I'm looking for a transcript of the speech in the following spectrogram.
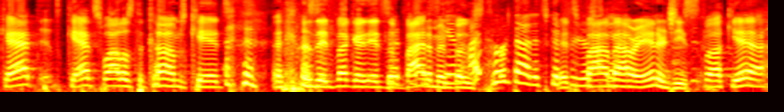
Cat Cat swallows the cums, kids, because it fucking it's a Good for the vitamin boost. I've heard that it's good It's for your five skin. hour energies. Fuck yeah.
